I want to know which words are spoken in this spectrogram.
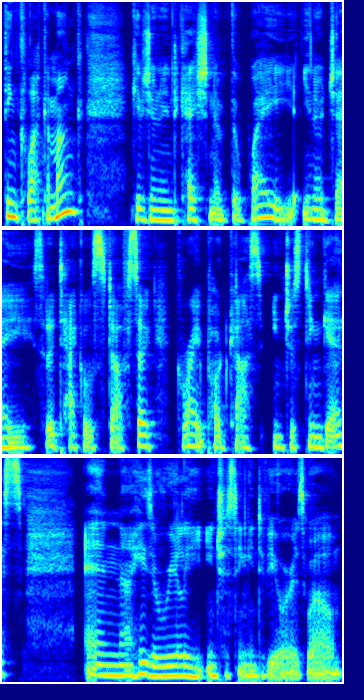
Think Like a Monk. gives you an indication of the way, you know, Jay sort of tackles stuff. So great podcast, interesting guests. And uh, he's a really interesting interviewer as well.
